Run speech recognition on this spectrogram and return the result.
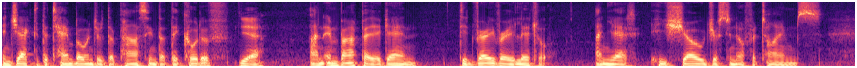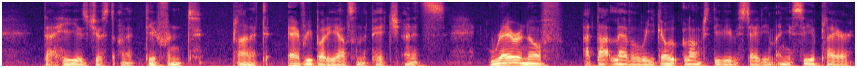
injected the tempo into their passing that they could have. yeah. And Mbappe again did very very little, and yet he showed just enough at times that he is just on a different planet to everybody else on the pitch, and it's rare enough at that level where you go along to the Aviva Stadium and you see a player.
